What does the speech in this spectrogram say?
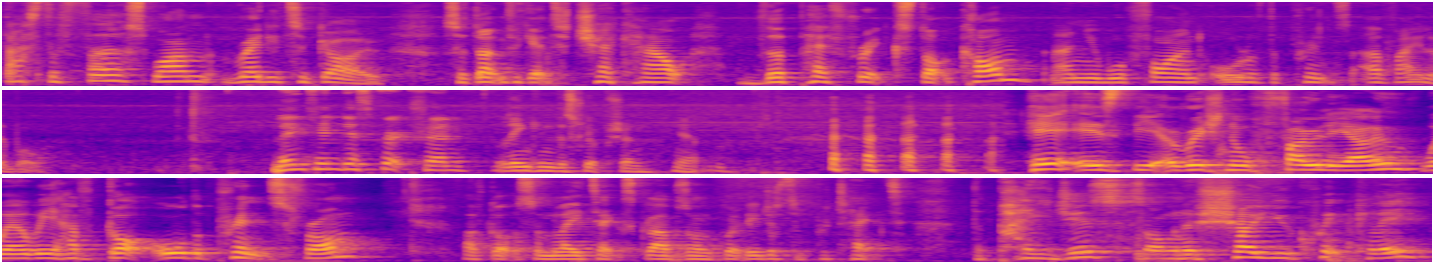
That's the first one ready to go. So don't forget to check out thepethericks.com and you will find all of the prints available. Link in description. Link in description, yeah. Here is the original folio where we have got all the prints from. I've got some latex gloves on quickly just to protect the pages. So I'm going to show you quickly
